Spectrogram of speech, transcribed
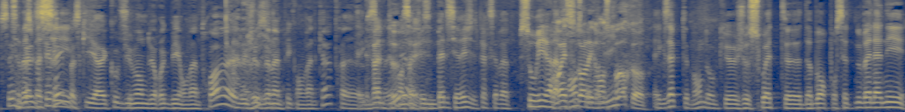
C'est Ça une va se belle passer- série parce qu'il y a la Coupe du Monde du rugby en 23, Ah, les Jeux Olympiques en 24. euh, Exactement. Bon, ça fait une belle série, j'espère que ça va sourire à la France. dans les grands sports, quoi. Exactement. Donc, euh, je souhaite euh, d'abord pour cette nouvelle année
